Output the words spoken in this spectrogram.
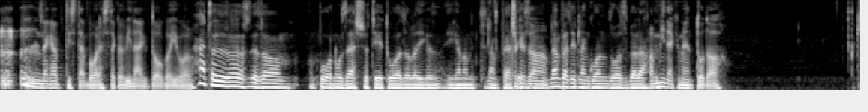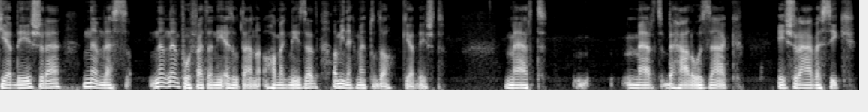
legalább tisztában lesztek a világ dolgaival. Hát ez a, ez a pornózás sötét oldala, igaz, igen, amit nem feltétlen, ez a- nem feltétlen gondolsz bele. A minek ment oda kérdésre nem lesz, nem, nem fog feltenni ezután, ha megnézed, a minek ment oda kérdést. Mert, mert behálózzák, és ráveszik,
